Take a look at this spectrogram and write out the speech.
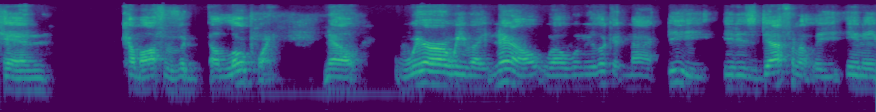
can come off of a, a low point. Now, where are we right now? Well, when we look at MACD, it is definitely in a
